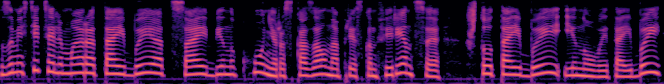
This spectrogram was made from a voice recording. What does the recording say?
Заместитель мэра Тайбэя Цай Бин Кунь рассказал на пресс-конференции, что Тайбэй и Новый Тайбэй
